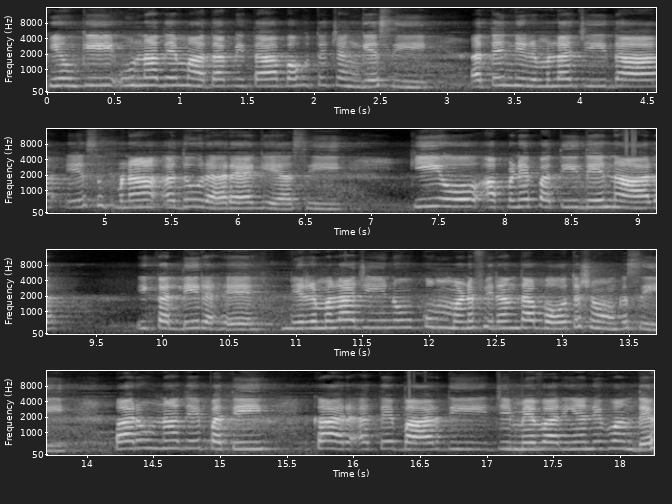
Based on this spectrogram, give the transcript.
ਕਿਉਂਕਿ ਉਹਨਾਂ ਦੇ ਮਾਤਾ-ਪਿਤਾ ਬਹੁਤ ਚੰਗੇ ਸੀ ਅਤੇ ਨਿਰਮਲਾ ਜੀ ਦਾ ਇਹ ਸੁਪਨਾ ਅਧੂਰਾ ਰਹਿ ਗਿਆ ਸੀ। ਕਿ ਉਹ ਆਪਣੇ ਪਤੀ ਦੇ ਨਾਲ ਇਕੱਲੀ ਰਹੇ। ਨਿਰਮਲਾ ਜੀ ਨੂੰ ਘੁੰਮਣ ਫਿਰਨ ਦਾ ਬਹੁਤ ਸ਼ੌਂਕ ਸੀ, ਪਰ ਉਹਨਾਂ ਦੇ ਪਤੀ ਘਰ ਅਤੇ ਬਾਹਰ ਦੀ ਜ਼ਿੰਮੇਵਾਰੀਆਂ ਨਿਭਾਉਂਦੇ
